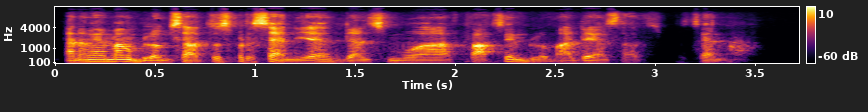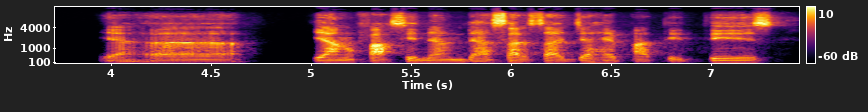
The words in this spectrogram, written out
karena memang belum 100% ya, dan semua vaksin belum ada yang 100%. Ya, eh, yang vaksin yang dasar saja hepatitis,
